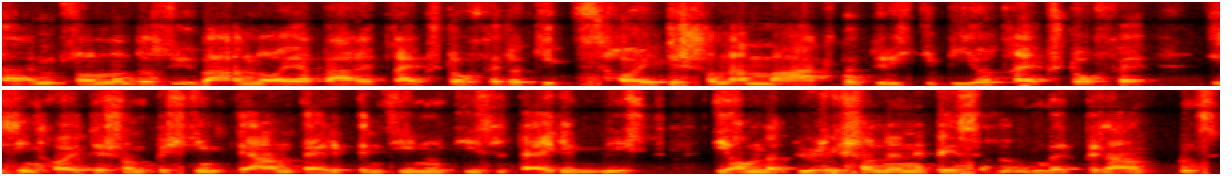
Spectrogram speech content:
ähm, sondern das über erneuerbare Treibstoffe, da gibt es heute schon am Markt natürlich die Biotreibstoffe, die sind heute schon bestimmte Anteile Benzin und Diesel beigemischt. Die haben natürlich schon eine bessere Umweltbilanz.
